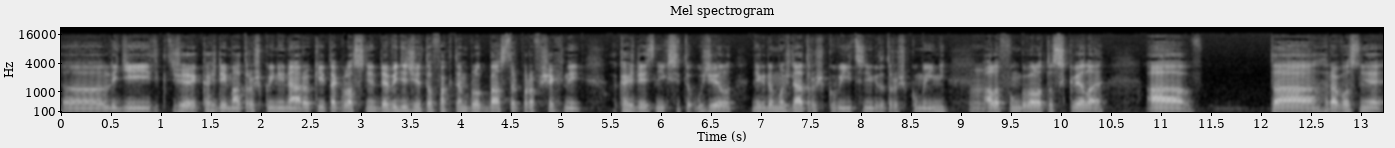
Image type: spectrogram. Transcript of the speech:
uh, lidí, že každý má trošku jiný nároky, tak vlastně jde vidět, že je to fakt ten blockbuster pro všechny a každý z nich si to užil. Někdo možná trošku víc, někdo trošku míň, hmm. ale fungovalo to skvěle. A ta hra vlastně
